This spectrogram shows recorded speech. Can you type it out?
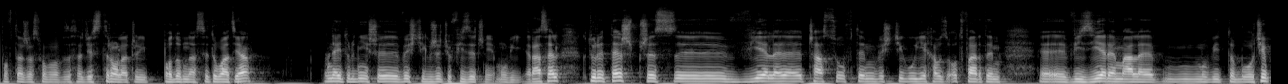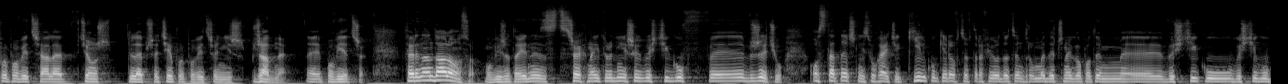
Powtarza słowo w zasadzie strola, czyli podobna sytuacja najtrudniejszy wyścig w życiu fizycznie, mówi Russell, który też przez y, wiele czasu w tym wyścigu jechał z otwartym y, wizjerem, ale mm, mówi, to było ciepłe powietrze, ale wciąż lepsze ciepłe powietrze niż żadne y, powietrze. Fernando Alonso mówi, że to jeden z trzech najtrudniejszych wyścigów w życiu. Ostatecznie, słuchajcie, kilku kierowców trafiło do centrum medycznego po tym wyścigu, wyścigu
